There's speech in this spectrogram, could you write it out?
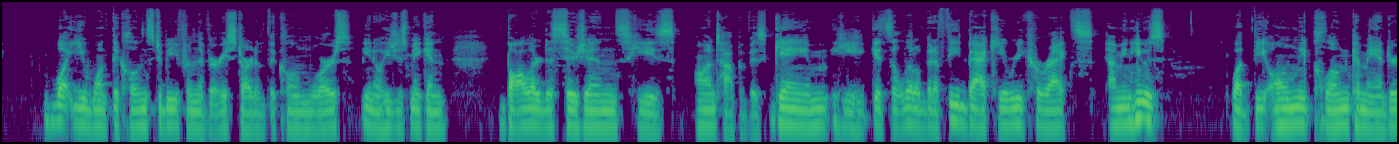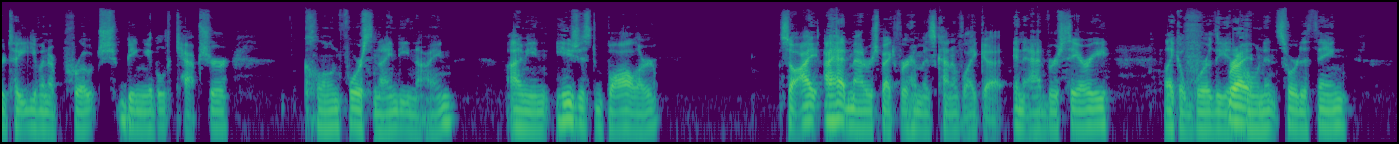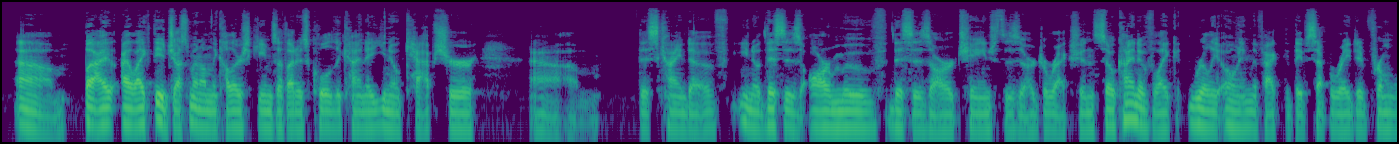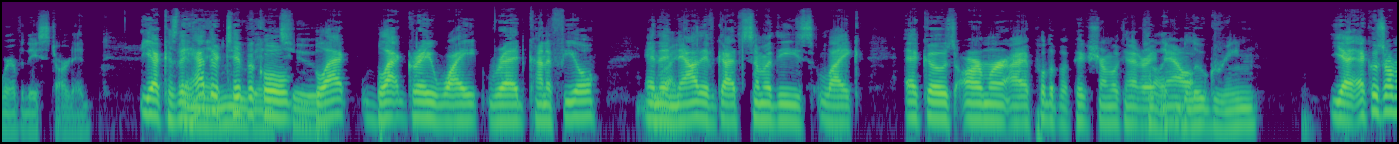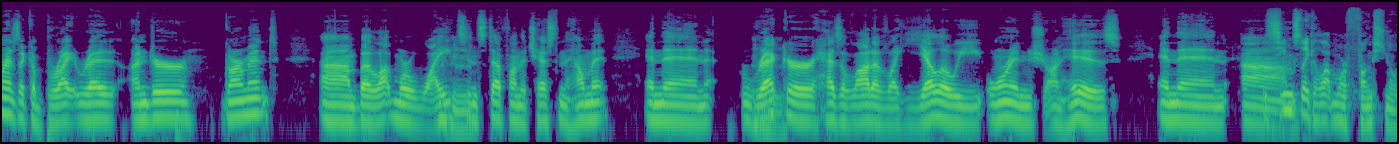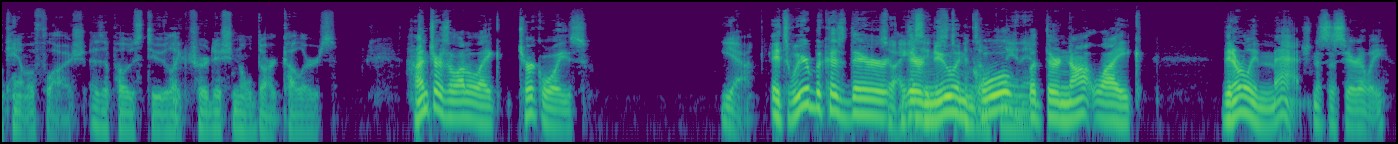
what you want the clones to be from the very start of the Clone Wars. You know, he's just making baller decisions. He's on top of his game. He gets a little bit of feedback. He recorrects. I mean, he was what the only clone commander to even approach being able to capture Clone Force 99. I mean, he's just baller. So I, I had mad respect for him as kind of like a an adversary, like a worthy Right. opponent sort of thing. Um, but I, I like the adjustment on the color schemes. I thought it was cool to kind of, you know, capture um, this kind of, you know, this is our move, this is our change, this is our direction. So kind of like really owning the fact that they've separated from wherever they started. Yeah, because they and had their typical into- black, black, gray, white, red kind of feel, and then Right. now they've got some of these like Echo's armor. I pulled up a picture. I'm looking at it Kinda right like now. blue green. Yeah, Echo's armor has like a bright red undergarment, um, but a lot more whites Mhm. and stuff on the chest and the helmet. And then Mhm. Wrecker has a lot of like yellowy orange on his. And then um, It seems like a lot more functional camouflage as opposed to like traditional dark colors. Hunter has a lot of like turquoise. Yeah. It's weird because they're So they're new and cool, but they're not like they don't really match necessarily.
